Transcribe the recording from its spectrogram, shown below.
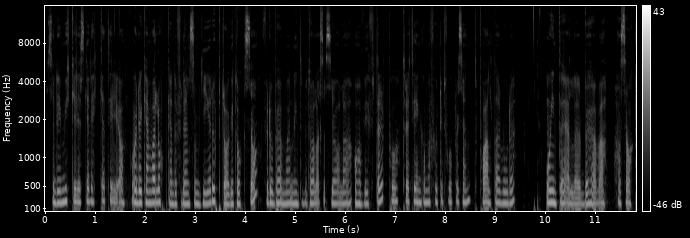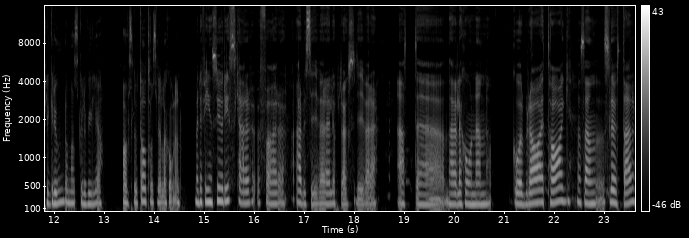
Så det är mycket det ska räcka till. ja. Och Det kan vara lockande för den som ger uppdraget också, för då behöver man inte betala sociala avgifter på 31,42 procent på allt arvode. Och inte heller behöva ha saklig grund om man skulle vilja avsluta avtalsrelationen. Men det finns ju risk här för arbetsgivare eller uppdragsgivare att eh, den här relationen går bra ett tag, men sen slutar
